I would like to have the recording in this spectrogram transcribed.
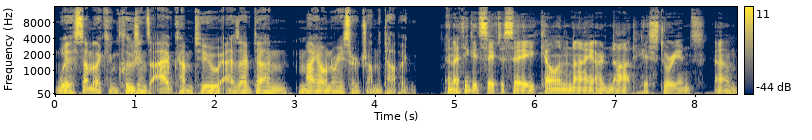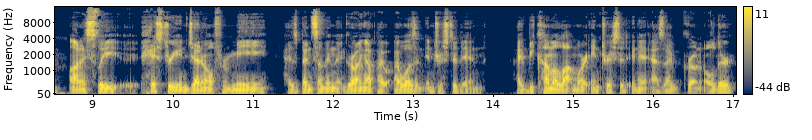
with some of the conclusions I've come to as I've done my own research on the topic. And I think it's safe to say Kellen and I are not historians. Um, honestly, history in general for me has been something that growing up I, I wasn't interested in. I've become a lot more interested in it as I've grown older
